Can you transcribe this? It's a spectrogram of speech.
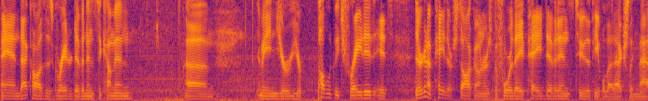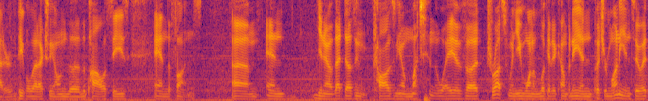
and that causes greater dividends to come in. Um, I mean, you're you're publicly traded. It's they're going to pay their stock owners before they pay dividends to the people that actually matter, the people that actually own the the policies and the funds, um, and you know that doesn't cause you know much in the way of uh, trust when you want to look at a company and put your money into it.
